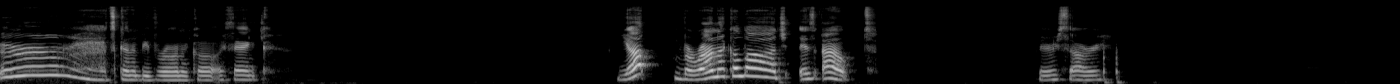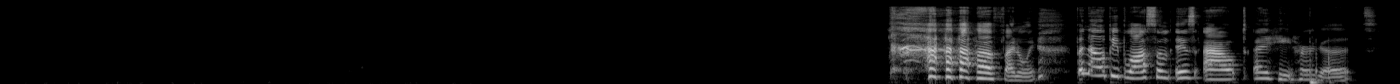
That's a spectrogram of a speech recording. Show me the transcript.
Uh, it's gonna be Veronica, I think. Yup, Veronica Lodge is out. Very sorry. Finally. Penelope Blossom is out. I hate her guts.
